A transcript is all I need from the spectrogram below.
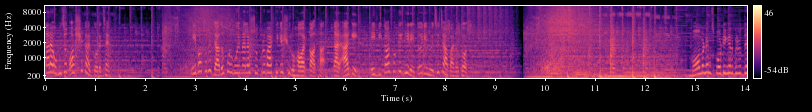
তারা অভিযোগ অস্বীকার করেছেন। এবছরে যাদবপুর বইমেলা শুক্রবার থেকে শুরু হওয়ার কথা। তার আগে এই বিতর্ককে ঘিরে তৈরি হয়েছে চাপানুতর মোহামেডান স্পোর্টিং এর বিরুদ্ধে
